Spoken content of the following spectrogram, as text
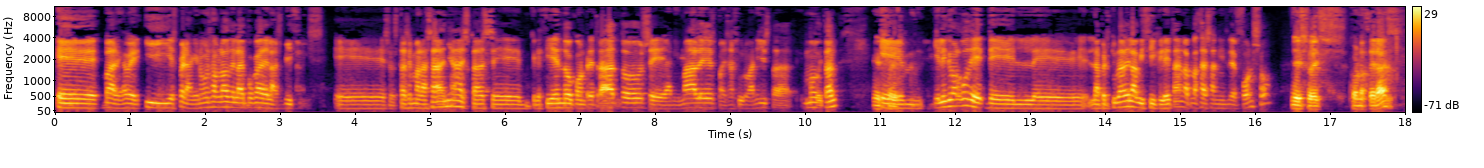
Eh, vale, a ver, y espera, que no hemos hablado de la época de las bicis. Eh, eso, estás en Malasaña, estás eh, creciendo con retratos, animales, paisaje urbanista y tal. he leído algo de, la apertura de la bicicleta en la plaza de San Ildefonso. Eso es, ¿conocerás?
